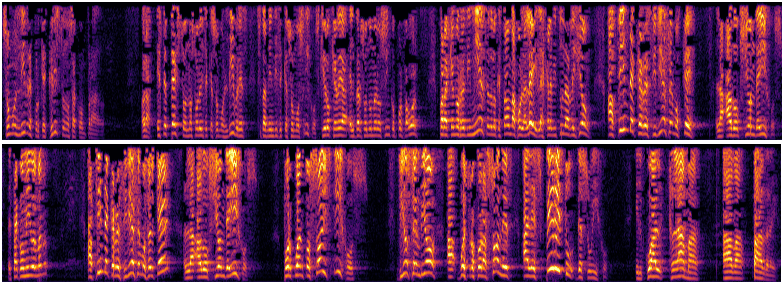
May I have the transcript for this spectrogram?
Somos libres porque Cristo nos ha comprado. Ahora, este texto no solo dice que somos libres, sino también dice que somos hijos. Quiero que vea el verso número 5, por favor. Para que nos redimiese de lo que estaban bajo la ley, la esclavitud y la religión, a fin de que recibiésemos qué? La adopción de hijos. ¿Está conmigo, hermano? A fin de que recibiésemos el qué? La adopción de hijos. Por cuanto sois hijos, Dios envió a vuestros corazones al espíritu de su Hijo, el cual clama, Abba Padre.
